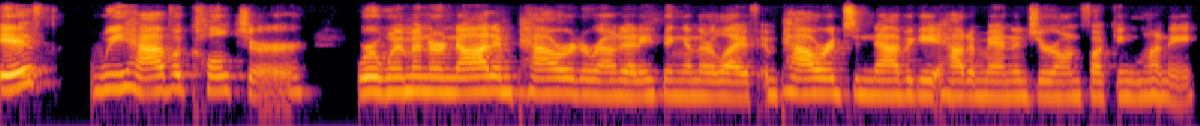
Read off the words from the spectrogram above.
If we have a culture where women are not empowered around anything in their life, empowered to navigate how to manage your own fucking money,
